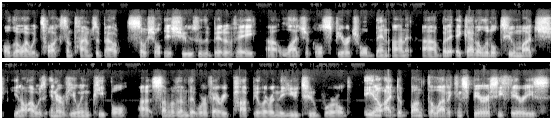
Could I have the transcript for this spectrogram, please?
although I would talk sometimes about social issues with a bit of a uh, logical, spiritual bent on it. Uh, but it, got a little too much. You know, I was interviewing people, uh, some of them that were very popular in the YouTube world. You know, I debunked a lot of conspiracy theories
